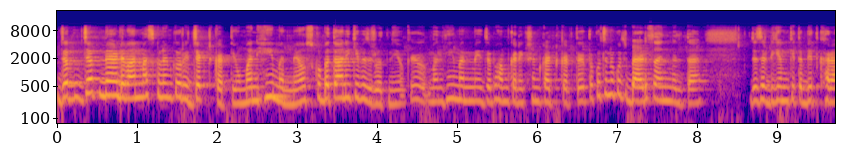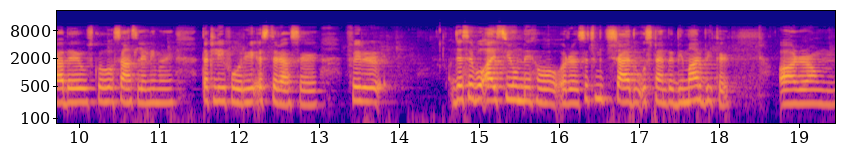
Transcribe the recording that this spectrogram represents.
जब जब मैं डिवाइन मास्कुलिन को रिजेक्ट करती हूँ मन ही मन में उसको बताने की भी ज़रूरत नहीं ओके? मन ही मन में जब हम कनेक्शन कट करते हैं तो कुछ ना कुछ बैड साइन मिलता है। जैसे डीएम की तबीयत ख़राब है उसको सांस लेने में तकलीफ़ हो रही है इस तरह से। फिर जैसे वो आईसीयू में हो और सचमुच शायद उस टाइम पे बीमार भी थे। और अम,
